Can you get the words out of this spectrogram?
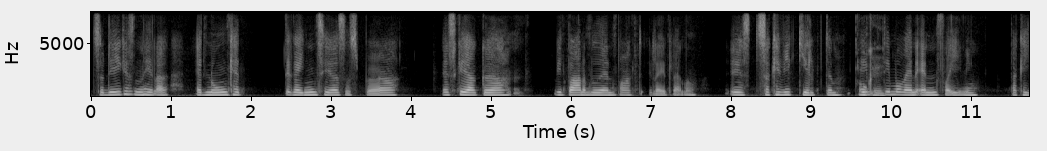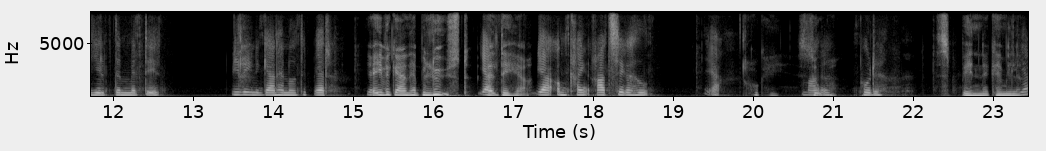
så det er ikke sådan heller, at nogen kan ringe til os og spørge, hvad skal jeg gøre? Mit barn er blevet anbragt, eller et eller andet. Øh, så kan vi ikke hjælpe dem. Okay. Det, det må være en anden forening, der kan hjælpe dem med det. Vi vil egentlig gerne have noget debat. Ja, I vil gerne have belyst ja. alt det her. Ja, omkring retssikkerhed. Ja. Okay, super. Mangel på det. Spændende, Camilla. Ja.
